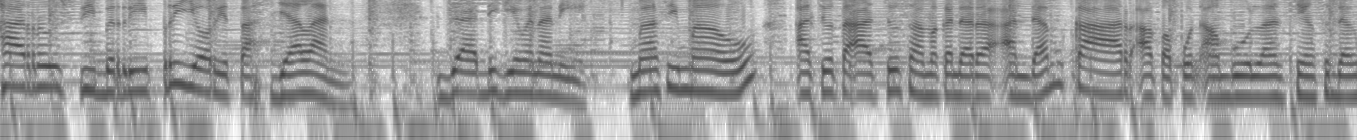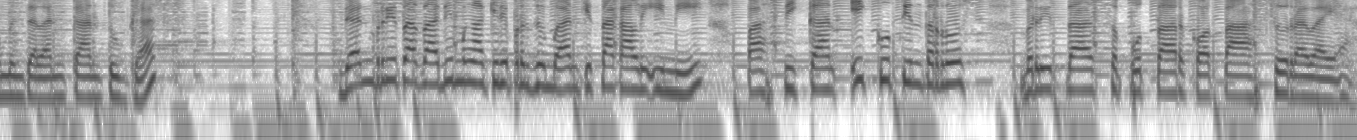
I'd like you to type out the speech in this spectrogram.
harus diberi prioritas jalan. Jadi gimana nih? Masih mau acu tak acu sama kendaraan damkar ataupun ambulans yang sedang menjalankan tugas? Dan berita tadi mengakhiri perjumpaan kita kali ini. Pastikan ikutin terus berita seputar kota Surabaya.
